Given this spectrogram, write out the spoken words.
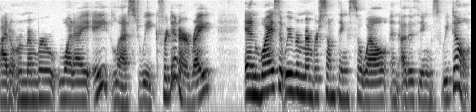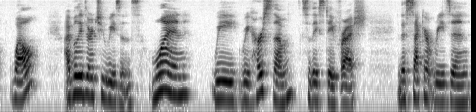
I don't remember what I ate last week for dinner, right? And why is it we remember some things so well and other things we don't? Well, I believe there are two reasons. One, we rehearse them so they stay fresh. And the second reason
